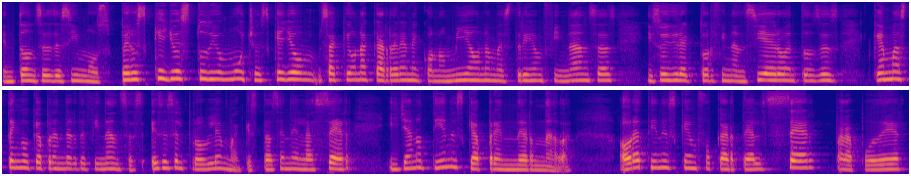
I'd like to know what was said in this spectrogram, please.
Entonces decimos, pero es que yo estudio mucho, es que yo saqué una carrera en economía, una maestría en finanzas y soy director financiero, entonces, ¿qué más tengo que aprender de finanzas? Ese es el problema, que estás en el hacer y ya no tienes que aprender nada. Ahora tienes que enfocarte al ser para poder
